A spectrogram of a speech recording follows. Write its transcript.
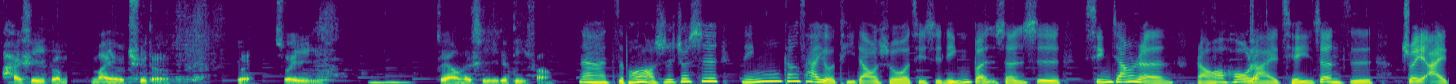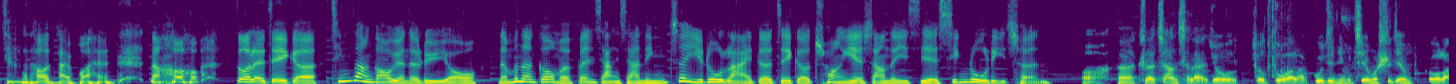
还是一个蛮有趣的，对，所以，嗯，这样的是一个地方。那子鹏老师，就是您刚才有提到说，其实您本身是新疆人，然后后来前一阵子追爱嫁到台湾，然后做了这个青藏高原的旅游，能不能跟我们分享一下您这一路来的这个创业上的一些心路历程？啊，那这讲起来就就多了，估计你们节目时间不够了。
